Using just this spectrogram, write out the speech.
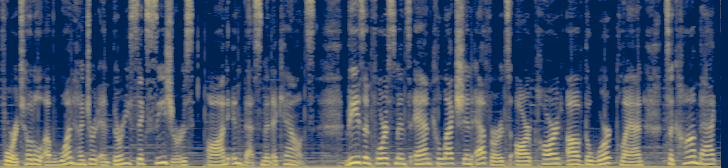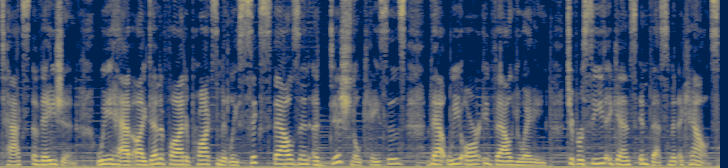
for a total of 136 seizures on investment accounts. These enforcements and collection efforts are part of the work plan to combat tax evasion. We have identified approximately 6,000 additional cases that we are evaluating to proceed against investment accounts.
